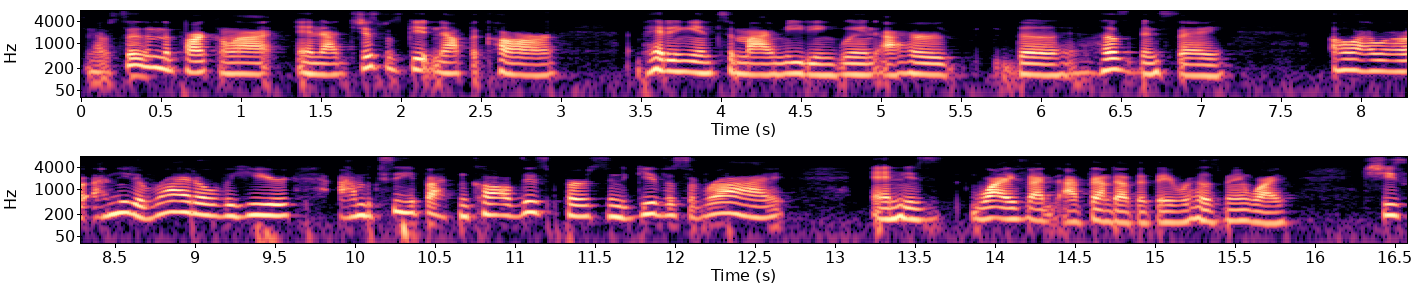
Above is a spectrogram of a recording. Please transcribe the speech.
and I was sitting in the parking lot, and I just was getting out the car heading into my meeting when I heard the husband say, "Oh, I, I need a ride over here. I'm gonna see if I can call this person to give us a ride." And his wife, I, I found out that they were husband and wife. She's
